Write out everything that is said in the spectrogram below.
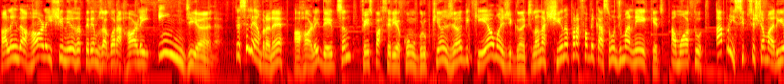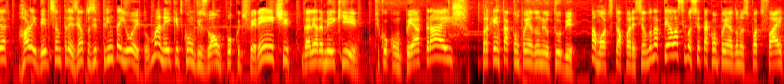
além da Harley chinesa, teremos agora a Harley indiana. Você se lembra, né? A Harley Davidson fez parceria com o grupo Qianzhang, que é uma gigante lá na China, para a fabricação de uma Naked. A moto, a princípio, se chamaria Harley Davidson 338. Uma Naked com um visual um pouco diferente, galera meio que ficou com o pé atrás, para quem está acompanhando no YouTube, a moto está aparecendo na tela. Se você está acompanhando no Spotify,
